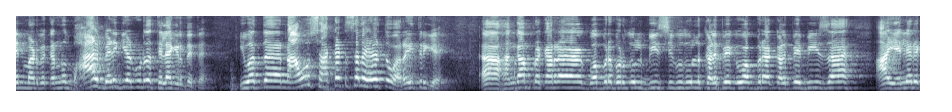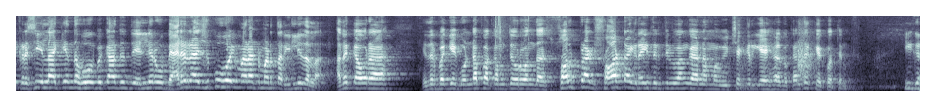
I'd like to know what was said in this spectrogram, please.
ಏನು ಮಾಡ್ಬೇಕು ಅನ್ನೋದು ಭಾಳ ಬೆಳಿಗ್ಗೆ ಹೇಳ್ಬಿಡ್ದ ತಲೆಯಾಗಿರ್ತೈತೆ. ಇವತ್ತು ನಾವು ಸಾಕಷ್ಟು ಸಲ ಹೇಳ್ತೇವೆ ರೈತರಿಗೆ ಹಂಗಾಮ್ ಪ್ರಕಾರ ಗೊಬ್ಬರ ಬರೋದಿಲ್ಲ, ಬೀಜ ಸಿಗೋದಿಲ್ಲ, ಕಳಪೆ ಗೊಬ್ಬರ ಕಳಪೆ ಬೀಜ, ಆ ಎಲ್ಲರ ಕೃಷಿ ಇಲಾಖೆಯಿಂದ ಹೋಗ್ಬೇಕಾದದ್ದು ಎಲ್ಲರೂ ಬೇರೆ ರಾಜ್ಯಕ್ಕೂ ಹೋಗಿ ಮಾರಾಟ ಮಾಡ್ತಾರೆ, ಇಲ್ಲಿದಲ್ಲ. ಅದಕ್ಕೆ ಅವರ ಇದ್ರ ಬಗ್ಗೆ ಗುಂಡಪ್ಪ ಕಮ್ತಿಯವರು ಒಂದು ಸ್ವಲ್ಪ ಶಾರ್ಟ್ ಆಗಿ ರೈತರು ತಿಳುವಂಗ ನಮ್ಮ ವೀಕ್ಷಕರಿಗೆ ಹೇಳ್ಬೇಕಂತ ಕೇಳ್ಕೊತೀನಿ. ಈಗ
